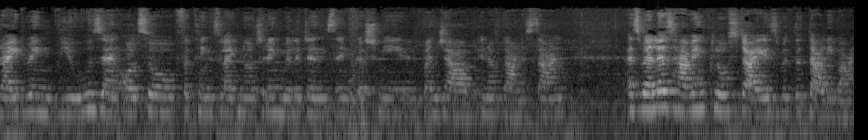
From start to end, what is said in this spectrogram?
right wing views and also for things like nurturing militants in Kashmir, in Punjab, in Afghanistan, as well as having close ties with the Taliban.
